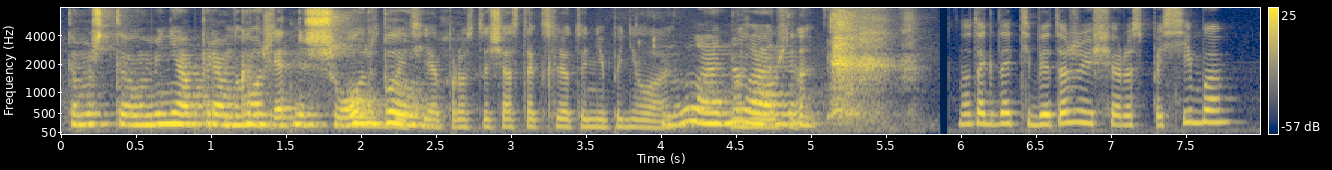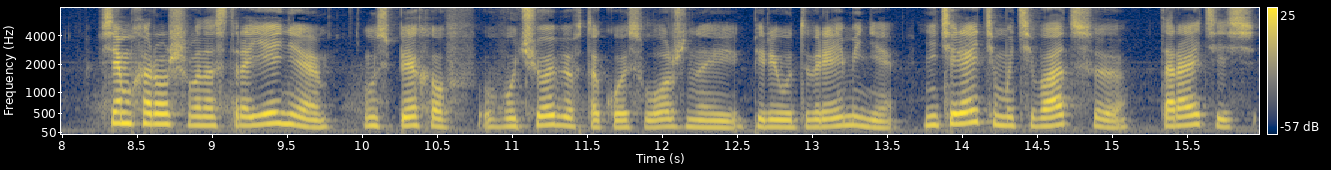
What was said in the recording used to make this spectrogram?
Потому что у меня прям ну, конкретный может, шок может был. Быть, я просто сейчас так с лета не поняла. Ну ладно, Возможно. ладно. Ну тогда тебе тоже еще раз спасибо. Всем хорошего настроения, успехов в учебе в такой сложный период времени. Не теряйте мотивацию, старайтесь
